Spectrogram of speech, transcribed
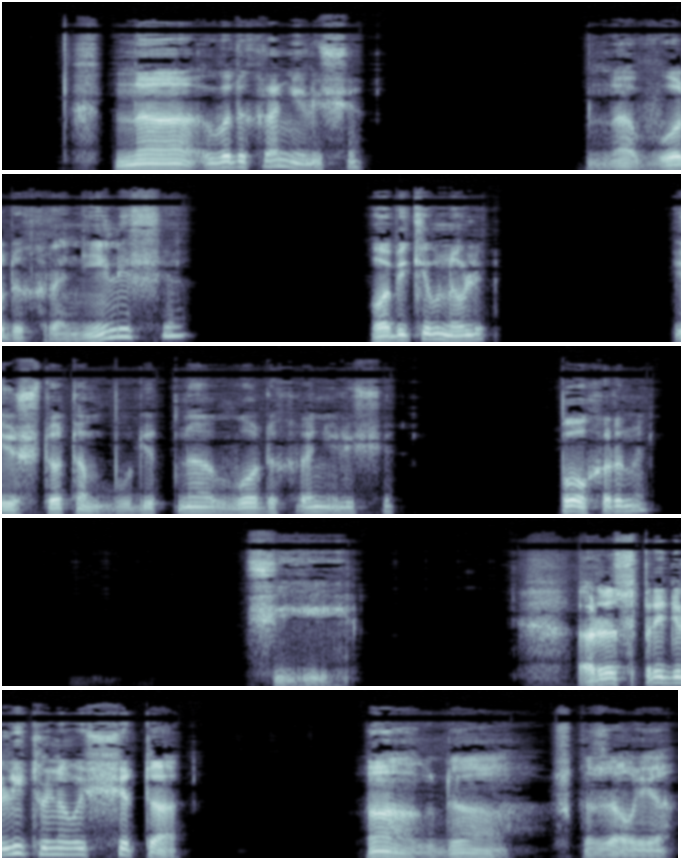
— На водохранилище. — На водохранилище? Обе кивнули. — И что там будет на водохранилище? — Похороны. — Чьи? — Распределительного счета. — Ах, да, — сказал я.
